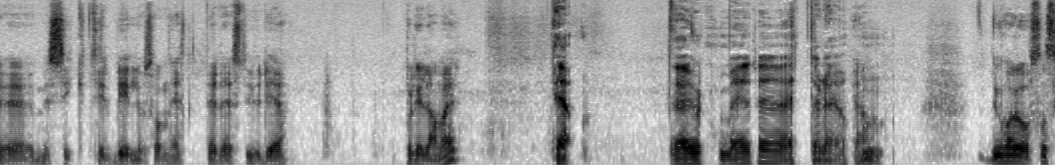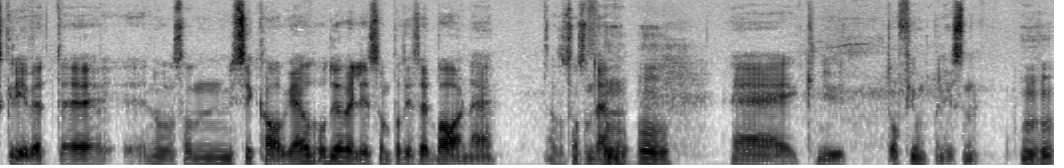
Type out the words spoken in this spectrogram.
uh, musikk til bilder sånn etter det studiet på Lillehammer? Ja. Jeg har gjort mer eh, etter det, ja. Ja. Mm. Du har jo også skrevet eh, noe sånn musikalgreier, og du er veldig sånn på disse barne... Altså sånn som den Mm. eh, Knut og Fjompenissen. Mhm.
